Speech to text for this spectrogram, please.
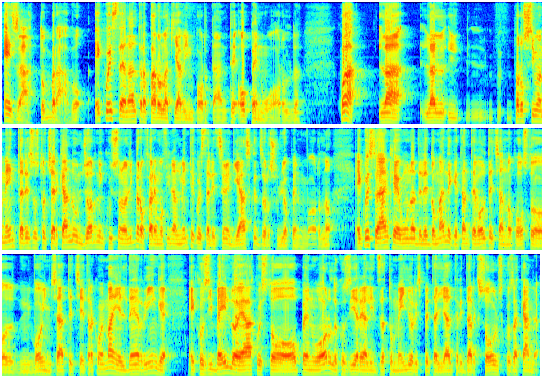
esatto, bravo. E questa è un'altra parola chiave importante, open world. Qua la la, prossimamente, adesso sto cercando un giorno in cui sono libero, faremo finalmente questa lezione di Askzor sugli open world, no? E questa è anche una delle domande che tante volte ci hanno posto voi in chat, eccetera. Come mai Elden Ring è così bello e ha questo open world così realizzato meglio rispetto agli altri Dark Souls? Cosa cambia?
